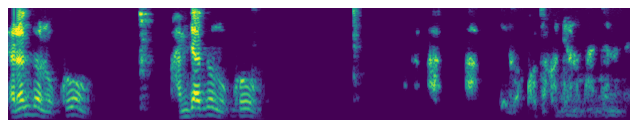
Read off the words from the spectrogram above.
계란도 넣고 감자도 넣고 아, 아 이거 거기다 건져놓으면 안 되는데.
